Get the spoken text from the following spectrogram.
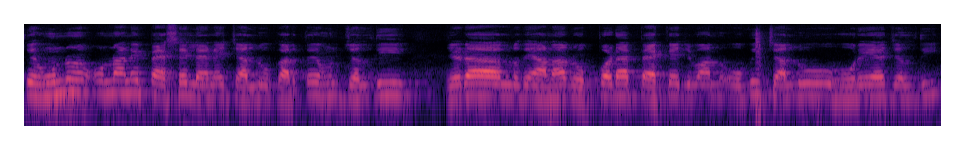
ਤੇ ਹੁਣ ਉਹਨਾਂ ਨੇ ਪੈਸੇ ਲੈਣੇ ਚਾਲੂ ਕਰਤੇ। ਹੁਣ ਜਲਦੀ ਜਿਹੜਾ ਲੁਧਿਆਣਾ ਰੋਪੜ ਹੈ ਪੈਕੇਜ 1 ਉਹ ਵੀ ਚਾਲੂ ਹੋ ਰਿਹਾ ਜਲਦੀ।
